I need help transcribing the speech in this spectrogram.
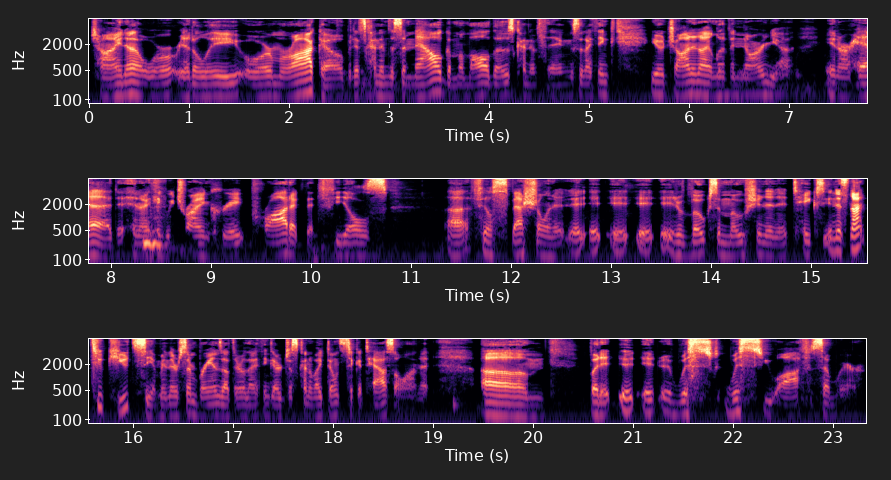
China or Italy or Morocco, but it's kind of this amalgam of all those kind of things. And I think you know John and I live in Narnia in our head, and I think we try and create product that feels. Uh, feels special and it, it, it, it, it evokes emotion and it takes and it's not too cutesy. I mean, there's some brands out there that I think are just kind of like don't stick a tassel on it, um, but it it, it whisks, whisks you off somewhere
